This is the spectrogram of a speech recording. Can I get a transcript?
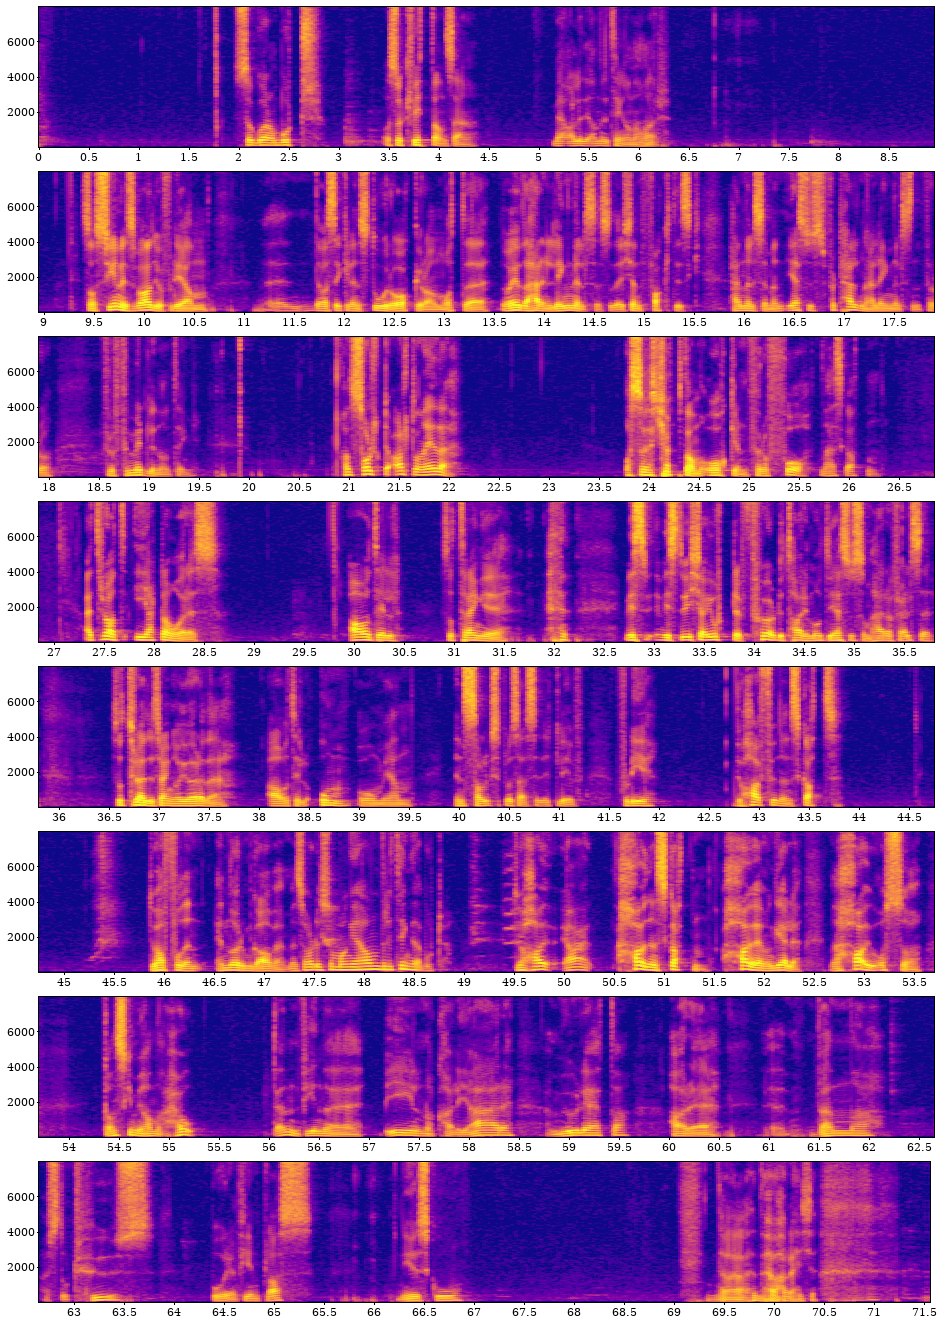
så går han bort, og så kvitter han seg med alle de andre tingene han har. Sannsynligvis var det jo fordi han det var sikkert en stor åker, og han måtte Nå er jo dette en lignelse, så det er ikke en faktisk hendelse, men Jesus forteller denne lignelsen for å, for å formidle noen ting. Han solgte alt han eide, og så kjøpte han åkeren for å få denne skatten. Jeg tror at i hjertene våre av og til så trenger hvis, hvis, du ikke har gjort det før du tar imot Jesus som Herre og Frelser, så tror jeg du trenger å gjøre det av og til om og om igjen. En salgsprosess i ditt liv. Fordi du har funnet en skatt. Du har fått en enorm gave, men så har du så mange andre ting der borte. Har, jeg har jo den skatten, jeg har jo evangeliet, men jeg har jo også ganske mye annet. Jeg har jo den fine bilen og karriere, muligheter har eh, venner, har stort hus, bor i en fin plass, nye sko. Nei, det har jeg ikke.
